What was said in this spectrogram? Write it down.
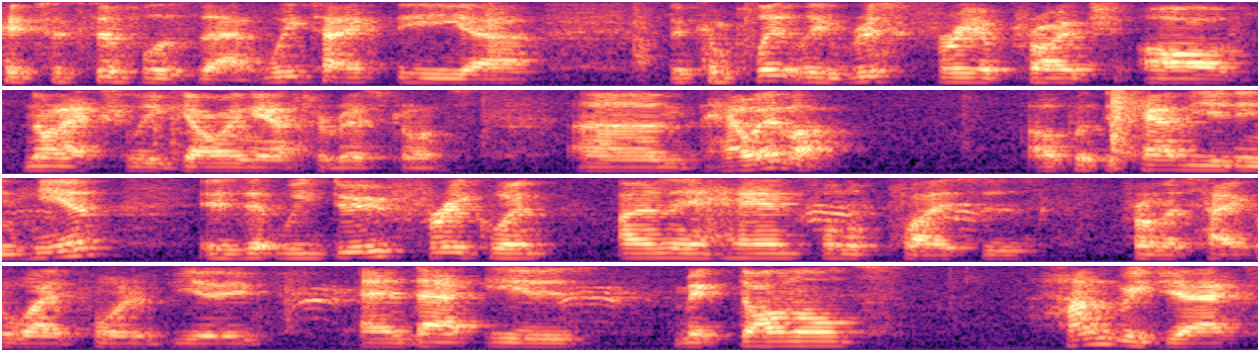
it's as simple as that. We take the uh, the completely risk-free approach of not actually going out to restaurants. Um, however, I'll put the caveat in here, is that we do frequent only a handful of places from a takeaway point of view, and that is McDonald's, Hungry Jack's,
